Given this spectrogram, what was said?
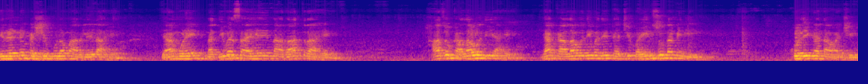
हिरण्यकश्यपूला मारलेला आहे. त्यामुळे ना दिवस आहे ना रात्र आहे. हा जो कालावधी आहे ह्या कालावधीमध्ये त्याची बहीण सुद्धा मिली होलिका नावाची.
